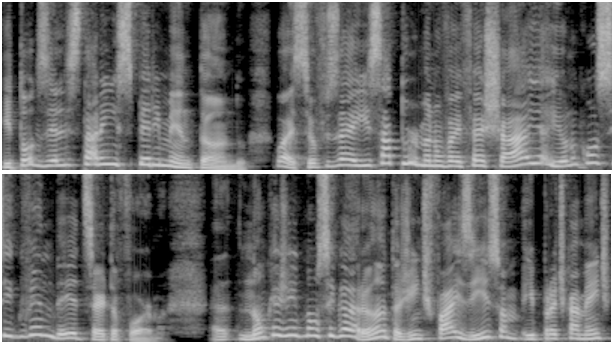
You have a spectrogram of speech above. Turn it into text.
e todos eles estarem experimentando. Ué, se eu fizer isso, a turma não vai fechar e aí eu não consigo vender, de certa forma. É, não que a gente não se garanta, a gente faz isso, e praticamente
